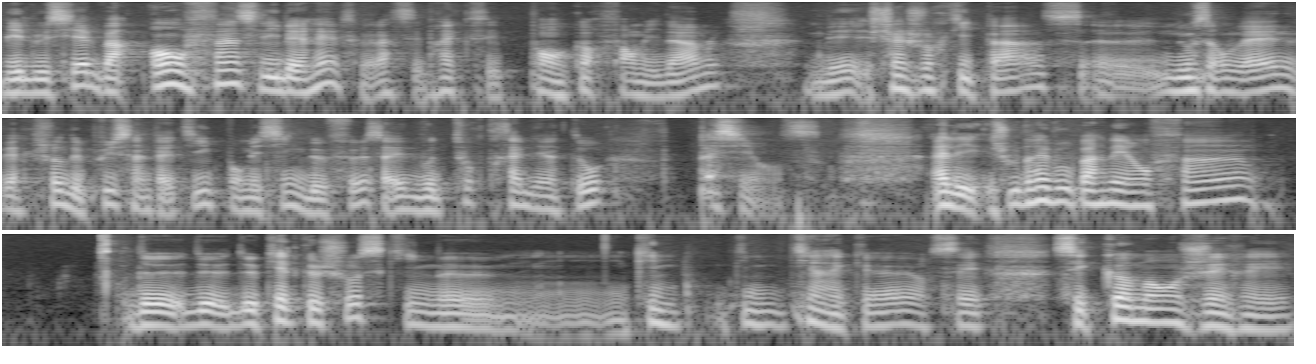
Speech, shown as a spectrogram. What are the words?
Mais le ciel va enfin se libérer, parce que là c'est vrai que c'est pas encore formidable, mais chaque jour qui passe euh, nous emmène vers quelque chose de plus sympathique pour mes signes de feu, ça va être votre tour très bientôt. Patience. Allez, je voudrais vous parler enfin de, quelque chose qui me, qui, me tient à cœur, c'est comment gérer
